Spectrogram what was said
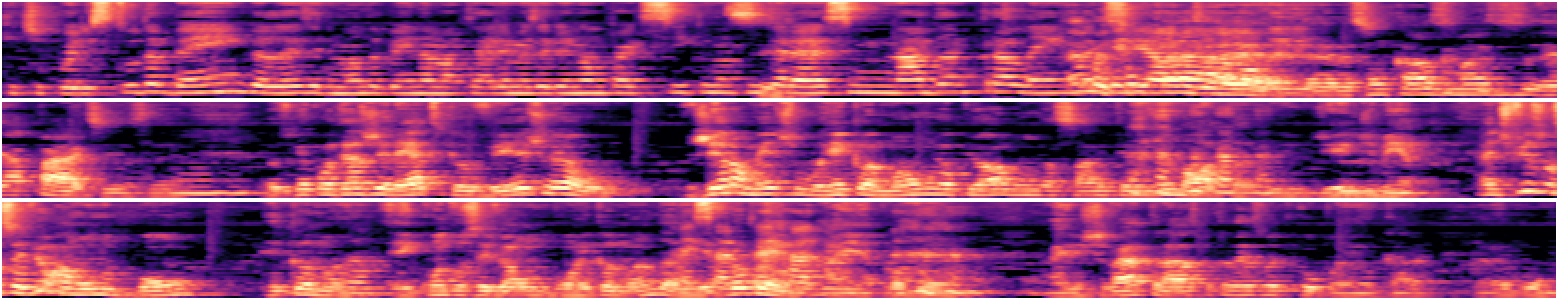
Que, tipo, ele estuda bem, beleza, ele manda bem na matéria, mas ele não participa e não se Sim. interessa em nada pra além É, mas são daquele casos, aula ali. é, é, são casos mais é, à parte, né? Mas o que acontece direto que eu vejo é o. Geralmente o reclamão é o pior aluno da sala em termos de nota, de, rendimento. É difícil você ver um aluno bom reclamando. E quando você vê um aluno bom reclamando, aí, Aí é tá problema. né? aí é problema. Aí a gente vai atrás para resolver. Opa, o cara, o cara é bom.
